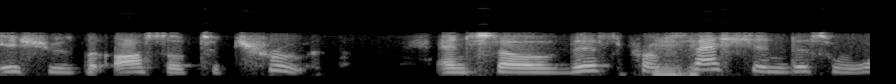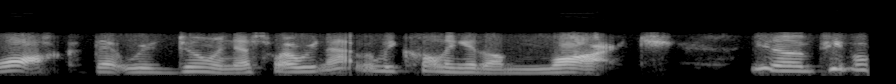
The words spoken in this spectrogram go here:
issues, but also to truth. And so this mm-hmm. procession, this walk that we're doing, that's why we're not really calling it a march you know, people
